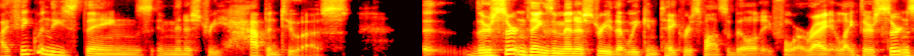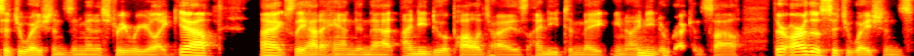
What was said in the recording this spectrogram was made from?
I think when these things in ministry happen to us, uh, there's certain things in ministry that we can take responsibility for, right? Like there's certain situations in ministry where you're like, yeah, I actually had a hand in that. I need to apologize. I need to make, you know, I need mm-hmm. to reconcile. There are those situations,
